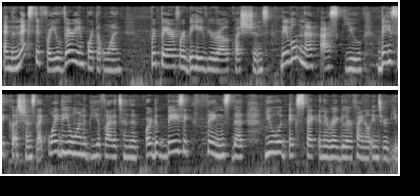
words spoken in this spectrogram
And the next tip for you very important one prepare for behavioral questions. They will not ask you basic questions like why do you want to be a flight attendant? or the basic things that you would expect in a regular final interview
